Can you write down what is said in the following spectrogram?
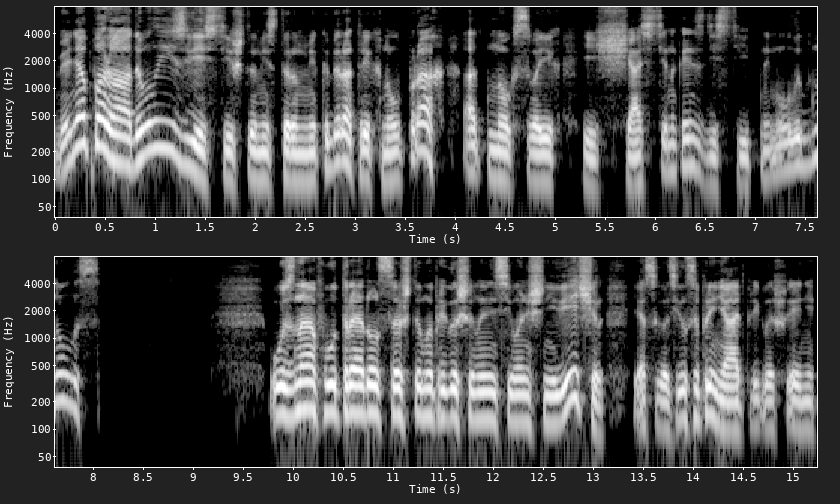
Меня порадовало известие, что мистер Микобер отряхнул прах от ног своих, и счастье, наконец, действительно ему улыбнулось. Узнав у Трэддлса, что мы приглашены на сегодняшний вечер, я согласился принять приглашение,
